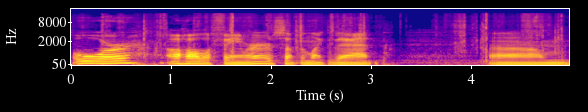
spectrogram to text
Or a Hall of Famer or something like that. Um,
